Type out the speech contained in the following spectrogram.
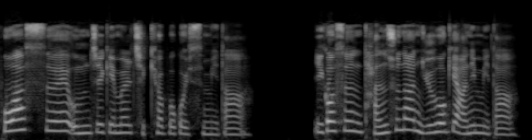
보아스의 움직임을 지켜보고 있습니다. 이것은 단순한 유혹이 아닙니다.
